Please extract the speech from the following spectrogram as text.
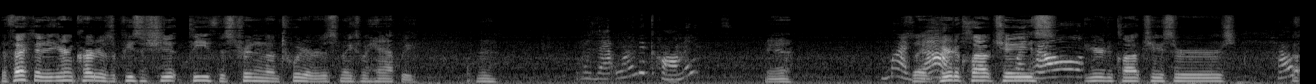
The fact that Aaron Carter is a piece of shit thief is trending on Twitter. This makes me happy. Hmm. Was that one of the comments? Yeah. My It's like gosh. here to clout chase. how- Here to clout chasers. How uh,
